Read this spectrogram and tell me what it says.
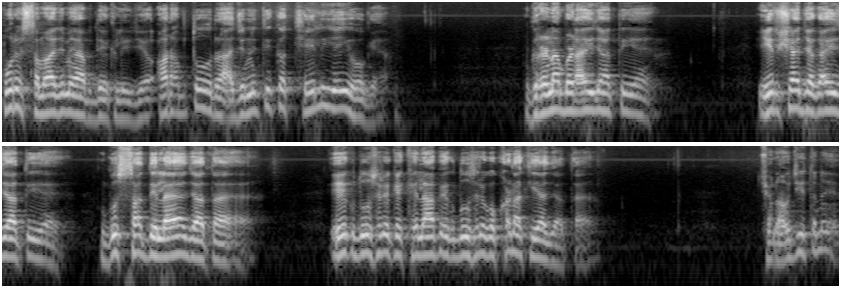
पूरे समाज में आप देख लीजिए, और अब तो राजनीति का खेल ही यही हो गया। घृणा बढ़ाई जाती है, ईर्ष्या जगाई जाती है, गुस्सा दिलाया जाता है। एक दूसरे के खिलाफ एक दूसरे को खड़ा किया जाता है। चुनाव जीतने।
